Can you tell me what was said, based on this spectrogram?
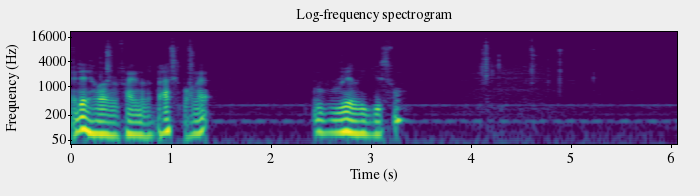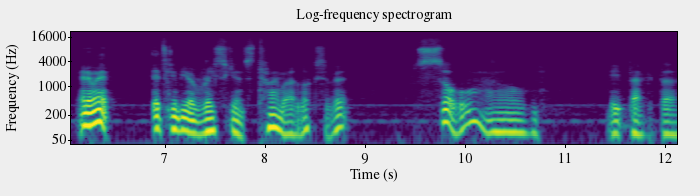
I did, however, find another basketball net. Really useful. Anyway, it's gonna be a race against time by the looks of it. So I'll meet back at the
